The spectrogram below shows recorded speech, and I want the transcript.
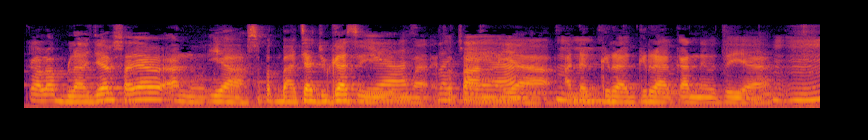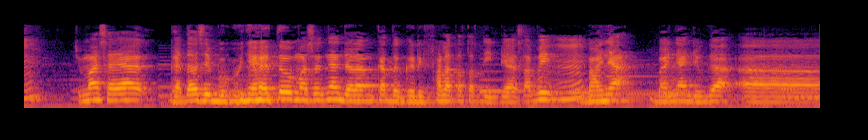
kalau belajar saya anu ya sempat baca juga sih baca tentang ya. ya Mm-mm. ada gerak-gerakan itu ya Mm-mm. cuma saya nggak tahu sih bukunya itu maksudnya dalam kategori valid atau tidak tapi banyak banyak juga eh,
